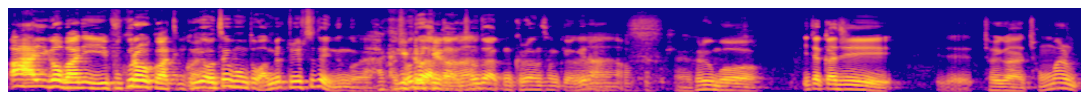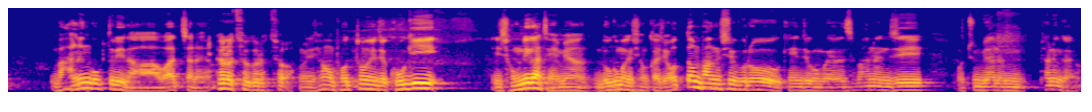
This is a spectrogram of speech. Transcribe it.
아 이거 많이 부끄러울 것 같은 거야. 그게 어떻게 보면 또 완벽주의일 수도 있는 거예요 아, 그게 저도 그렇게 약간 가나? 저도 약간 그런 성격이라 아, 오케이, 오케이. 네, 그리고 뭐 이때까지 이제 저희가 정말 많은 곡들이 나왔잖아요. 그렇죠, 그렇죠. 형은 보통 이제 곡이 이 정리가 되면 녹음하기 전까지 어떤 방식으로 개인적으로 뭐 연습하는지 뭐 준비하는 편인가요?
